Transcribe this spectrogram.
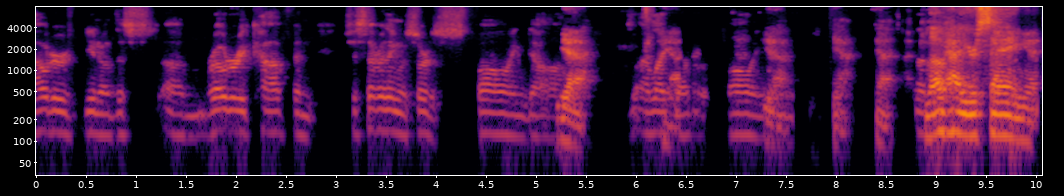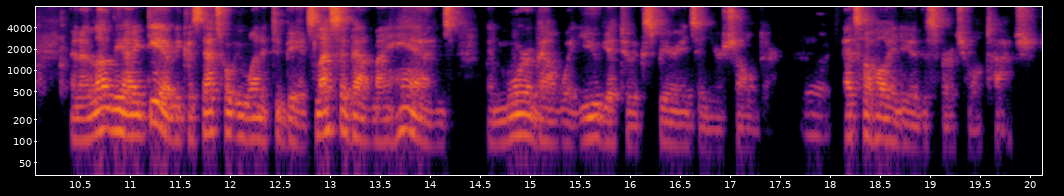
outer, you know, this um, rotary cuff and just everything was sort of falling down. Yeah, I like Yeah. that falling. Yeah. down. Yeah. Yeah. Uh, love how you're saying it, and I love the idea because that's what we want it to be. It's less about my hands and more about what you get to experience in your shoulder. Right. That's the whole idea of this virtual touch.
